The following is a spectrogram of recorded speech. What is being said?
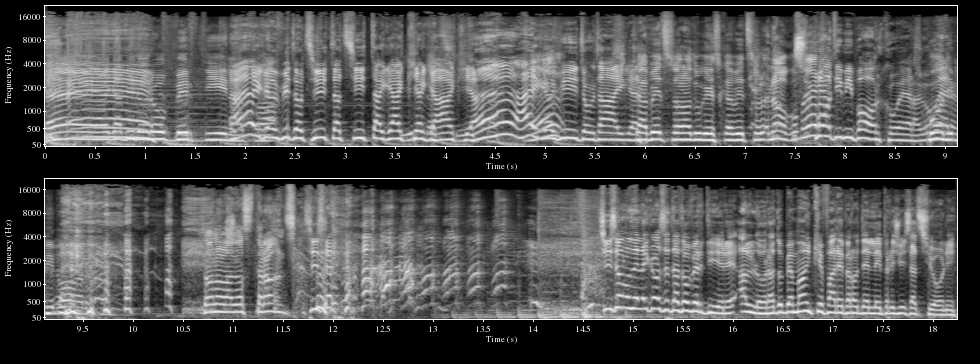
Eh, capito Robertina. Hai qua. capito? Zitta, zitta, cacchia, Zitta, cacchia. zitta. Eh? Hai Eh? capito, Tiger? Scapezzola tu che scapezzola. No, com'era? Scuotimi porco era. com'era? Scuotimi porco. Sono la tua stronza. Sì, sì. Ci sono delle cose da dover dire. Allora, dobbiamo anche fare però delle precisazioni.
